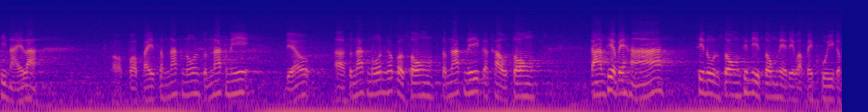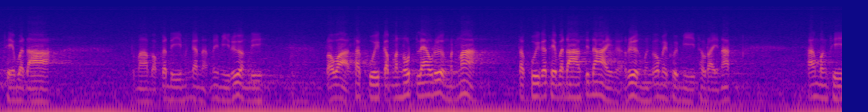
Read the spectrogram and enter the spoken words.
ที่ไหนล่ะพอไปสำนักโน้นสำนักนี้ เดี๋ยว สำนักโน้นเขาก็ทรงสำนักนี้ก็เข้าทรง การที่ไปหาที่นู่นทรงที่นี่ทรงเนี่ยเรียกว่าไปคุยกับเทวดาสมาบอกก็ดีเหมือนกันนะไม่มีเรื่องดี เพราะว่าถ้าคุยกับมนุษย์แล้วเรื่องมันมาก ถ้าคุยกับเทวดาซิได้เรื่องมันก็ไม่ค่อยมีเท่าไหร่นัก ทั้งบางที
